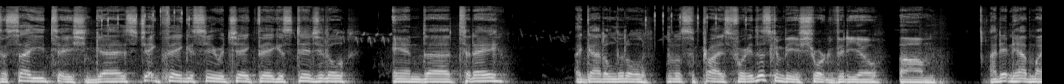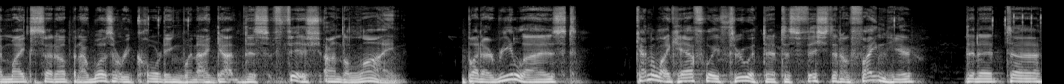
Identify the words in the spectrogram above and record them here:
and salutation, guys. Jake Vegas here with Jake Vegas Digital, and uh, today I got a little little surprise for you. This can be a short video. Um, I didn't have my mic set up, and I wasn't recording when I got this fish on the line, but I realized, kind of like halfway through it, that this fish that I'm fighting here, that it uh,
